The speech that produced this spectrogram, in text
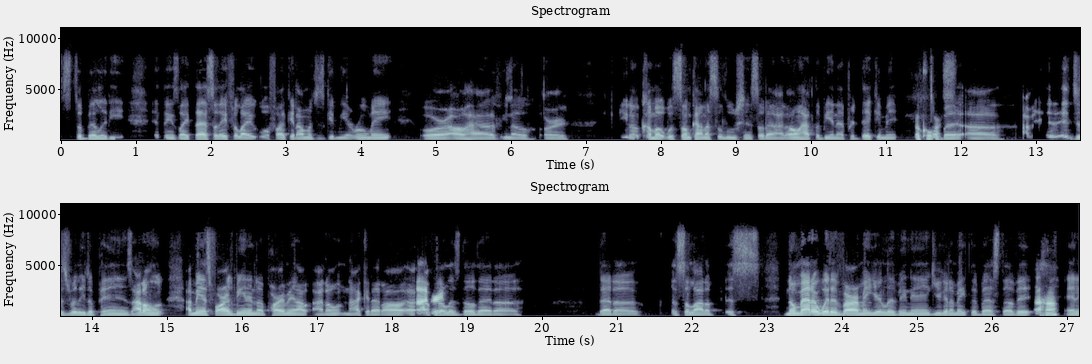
stability and things like that. So they feel like, well, fuck it, I'm gonna just give me a roommate, or I'll have, you know, or you know, come up with some kind of solution so that I don't have to be in that predicament. Of course. But uh I mean, it, it, just really depends. I don't. I mean, as far as being in an apartment, I, I don't knock it at all. I, I, I feel as though that uh that uh it's a lot of it's no matter what environment you're living in, you're gonna make the best of it. Uh-huh. And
